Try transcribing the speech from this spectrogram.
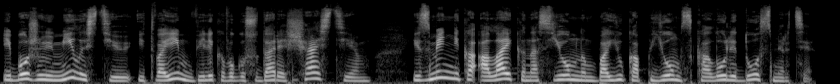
И Божию милостью, и твоим, великого государя, счастьем, изменника Алайка на съемном бою копьем скололи до смерти.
